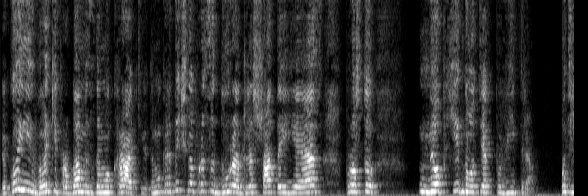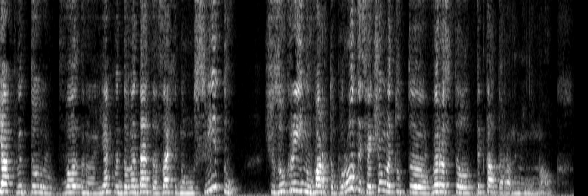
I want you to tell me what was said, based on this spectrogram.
в якої великі проблеми з демократією. Демократична процедура для США та ЄС просто необхідна, от як повітря. От як ви, як ви доведете західному світу, що за Україну варто боротися, якщо ми тут е, виростили диктатора на мінімалках?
